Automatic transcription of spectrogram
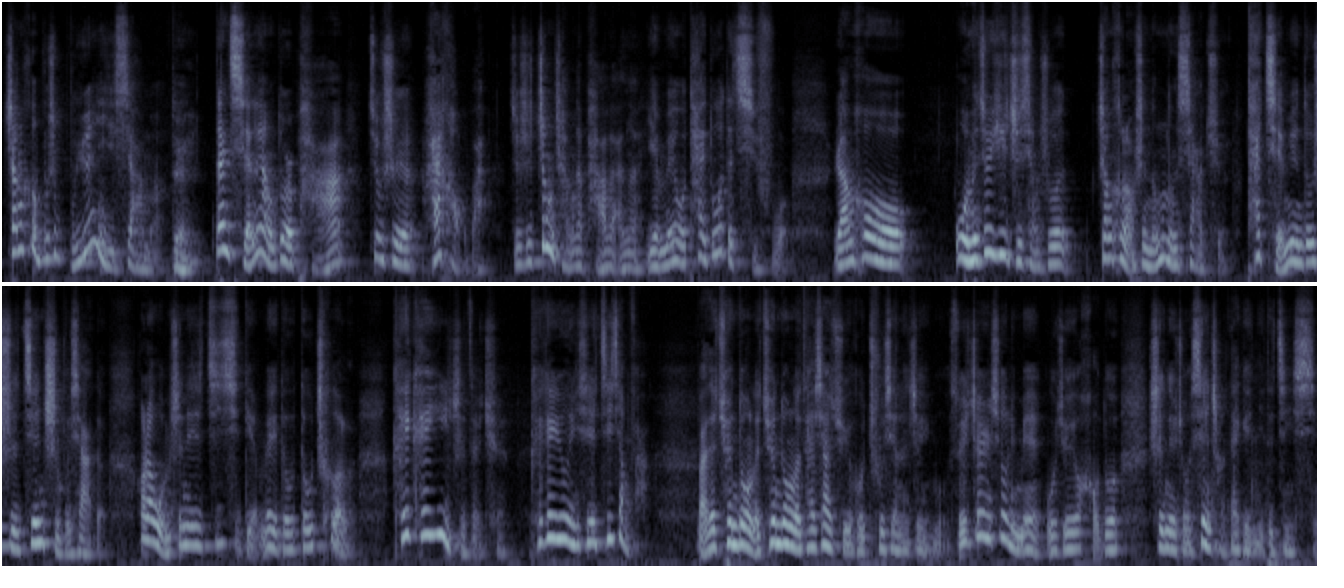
张赫不是不愿意下嘛？对。但前两对爬就是还好吧，就是正常的爬完了，也没有太多的起伏。然后我们就一直想说。张赫老师能不能下去？他前面都是坚持不下的。后来我们是那些机器点位都都撤了，K K 一直在劝，K K 用一些激将法把他劝动了，劝动了他下去以后出现了这一幕。所以真人秀里面，我觉得有好多是那种现场带给你的惊喜。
